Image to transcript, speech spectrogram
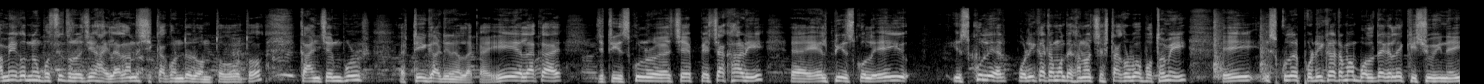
আমি এখানে উপস্থিত রয়েছি হাইলাকান্দি শিক্ষাখণ্ডের অন্তর্গত কাঞ্চনপুর টি গার্ডেন এলাকায়। এই এলাকায় যেটি স্কুল রয়েছে পেচাখাড়ি এলপি স্কুল এই স্কুলের পরিকাঠামো দেখানোর চেষ্টা করব। প্রথমেই এই স্কুলের পরিকাঠামো বলতে গেলে কিছুই নেই।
